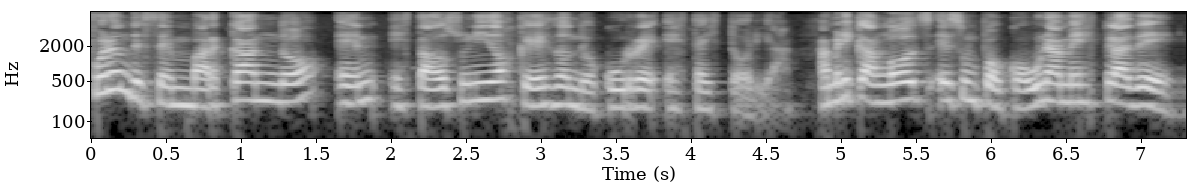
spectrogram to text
fueron desembarcando en Estados Unidos, que es donde ocurre esta historia. American Gods es un poco una mezcla de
